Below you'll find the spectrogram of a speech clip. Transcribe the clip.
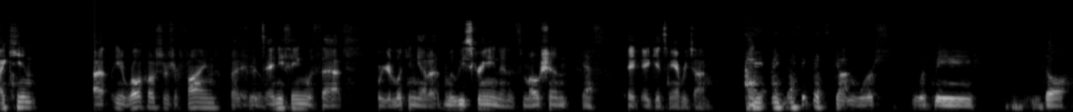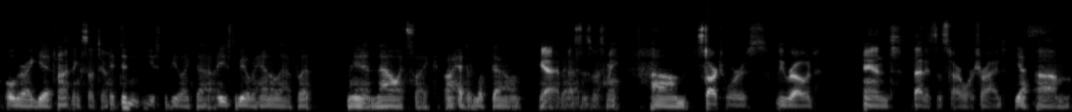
I can't. Uh, you know, roller coasters are fine, but Me if too. it's anything with that where you're looking at a movie screen and it's motion, Yes. it, it gets me every time. I, I I think that's gotten worse with me the older I get. I think so too. It didn't used to be like that. I used to be able to handle that, but man, now it's like I had to look down. Yeah, it messes with me. Um. Star Tours, we rode, and that is the Star Wars ride. Yes. Um,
